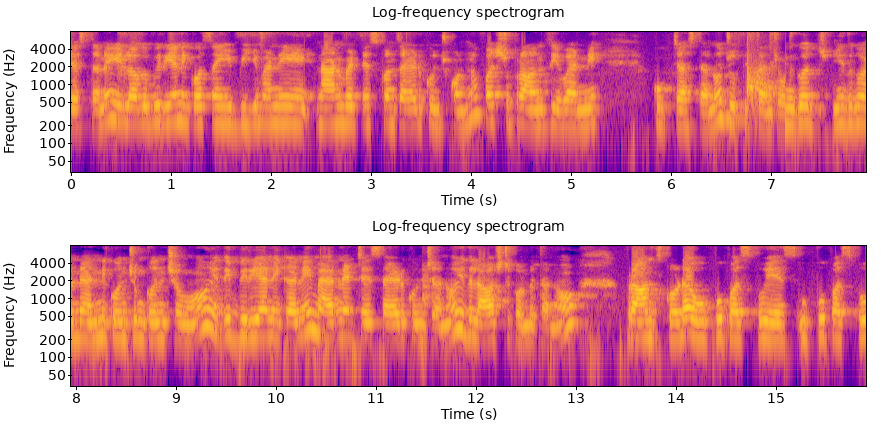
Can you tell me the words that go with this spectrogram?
చేస్తాను. ఈలోగా బిర్యానీ కోసం ఈ బియ్యం అన్ని నానబెట్టేసుకొని సైడ్ కుంచుకుంటున్నాను ఫస్ట్ ప్రాన్స్ ఇవన్నీ కుక్ చేస్తాను చూపిస్తాను చూడండి ఇదిగో ఇదిగోండి అన్ని కొంచెం కొంచెము. ఇది బిర్యానీ కానీ మ్యారినేట్ చేసి సైడ్ కుంచాను. ఇది లాస్ట్ వండుతాను. ప్రాన్స్ కూడా ఉప్పు పసుపు వేసి ఉప్పు పసుపు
